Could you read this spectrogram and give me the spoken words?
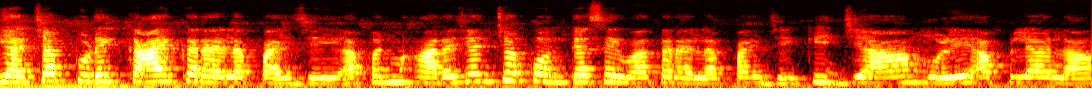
याच्यापुढे काय करायला पाहिजे? आपण महाराजांच्या कोणत्या सेवा करायला पाहिजे? की ज्यामुळे आपल्याला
